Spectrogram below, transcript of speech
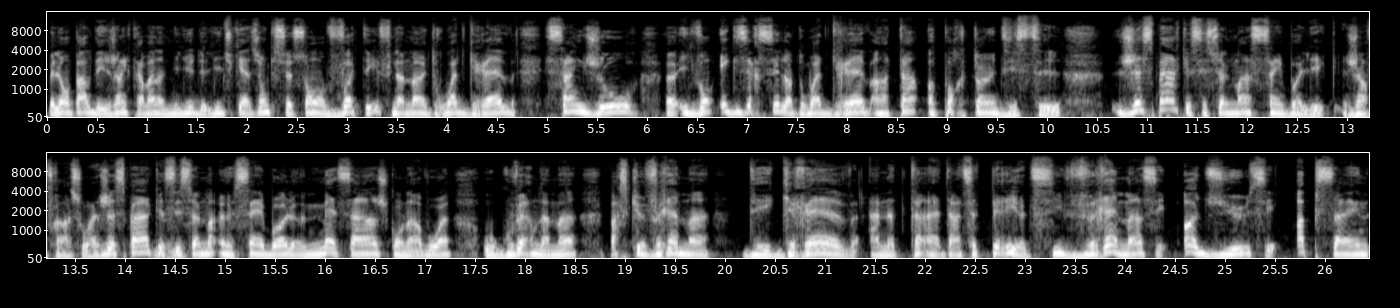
mais là on parle des gens qui travaillent dans le milieu de l'éducation, qui se sont votés finalement un droit de grève. Cinq jours, euh, ils vont exercer leur droit de grève en temps opportun, disent-ils. J'espère que c'est seulement symbolique, Jean-François. J'espère que c'est seulement un symbole, un message qu'on envoie au gouvernement, parce que vraiment, des grèves à notre temps, dans cette période-ci, vraiment, c'est odieux, c'est obscène,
